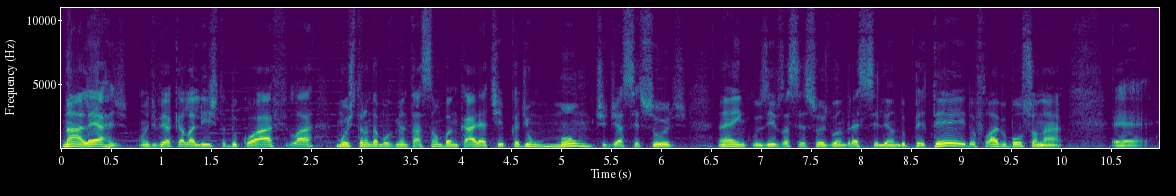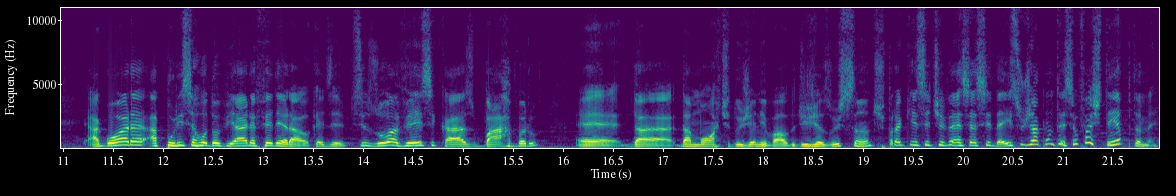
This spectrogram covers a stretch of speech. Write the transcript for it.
na Alerj, onde vê aquela lista do COAF lá mostrando a movimentação bancária típica de um monte de assessores, né? Inclusive os assessores do André Siciliano do PT e do Flávio Bolsonaro. É, Agora, a Polícia Rodoviária Federal, quer dizer, precisou haver esse caso bárbaro é, da, da morte do Genivaldo de Jesus Santos para que se tivesse essa ideia. Isso já aconteceu faz tempo também,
